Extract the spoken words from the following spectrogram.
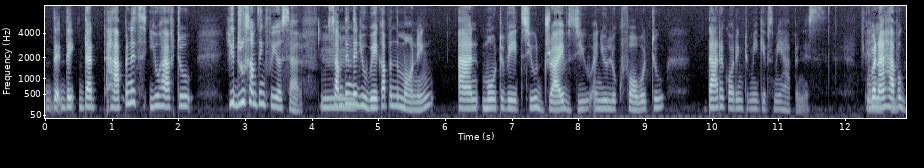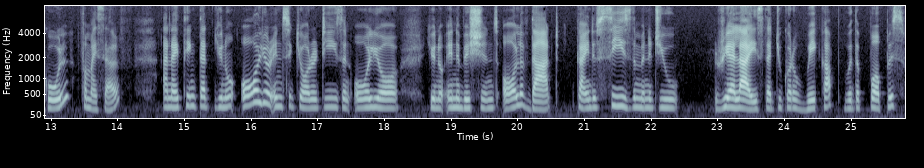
the, that happiness you have to you do something for yourself. Something that you wake up in the morning and motivates you drives you and you look forward to that according to me gives me happiness when i have mm-hmm. a goal for myself and i think that you know all your insecurities and all your you know inhibitions all of that kind of sees the minute you realize that you got to wake up with a purpose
